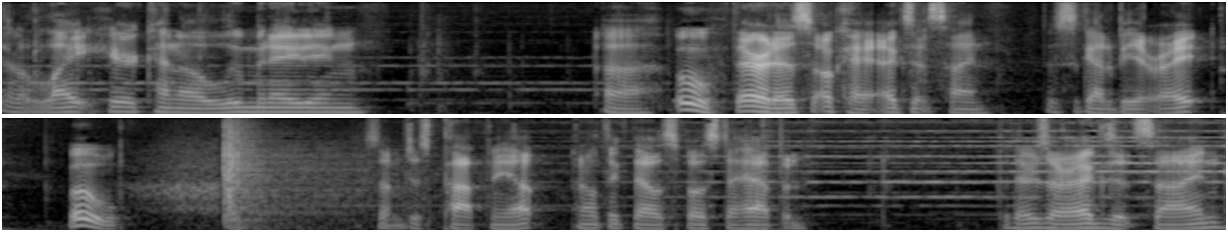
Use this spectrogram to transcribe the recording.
got a light here kind of illuminating. Uh, ooh, there it is. Okay, exit sign. This has got to be it, right? Whoa. Something just popped me up. I don't think that was supposed to happen. But there's our exit sign.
